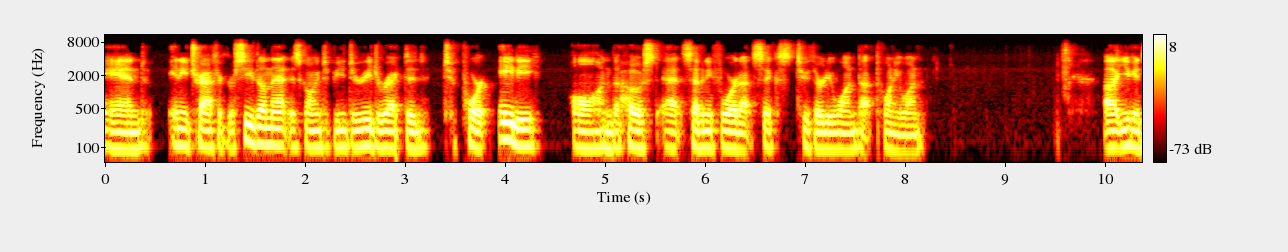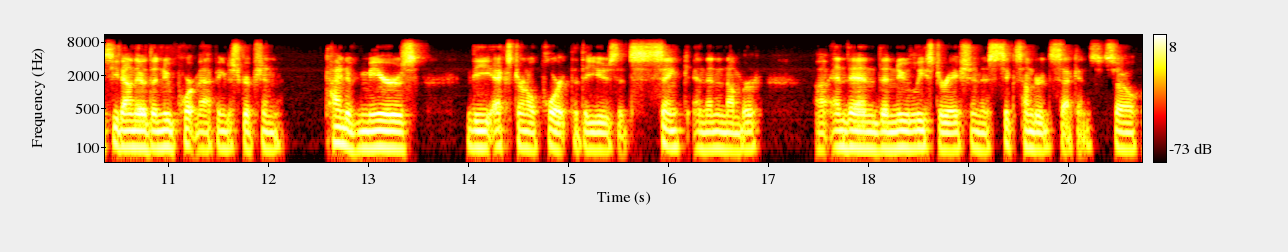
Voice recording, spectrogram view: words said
and any traffic received on that is going to be redirected to port 80 on the host at 74.6.231.21. Uh, you can see down there the new port mapping description kind of mirrors the external port that they use. It's sync and then a number. Uh, and then the new lease duration is 600 seconds. So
